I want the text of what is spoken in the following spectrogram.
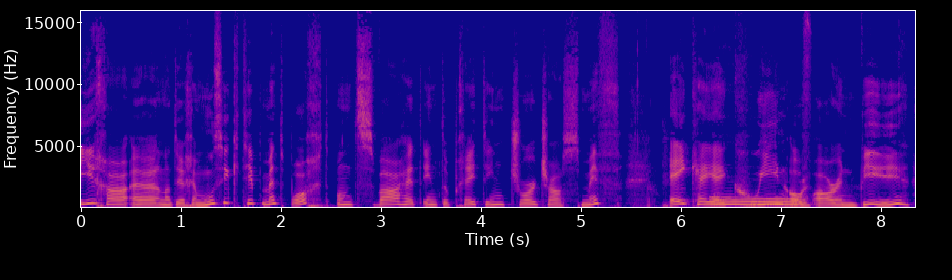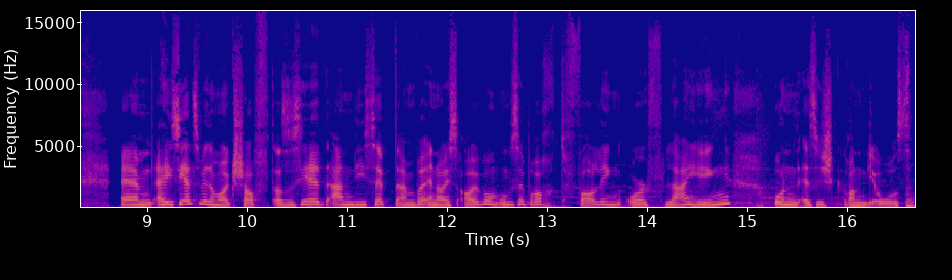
Ich habe äh, natürlich einen Musiktipp mitgebracht und zwar hat Interpretin Georgia Smith, aka Queen of R&B, ähm, hat es jetzt wieder mal geschafft. Also sie hat Ende September ein neues Album rausgebracht, Falling or Flying, und es ist grandios.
